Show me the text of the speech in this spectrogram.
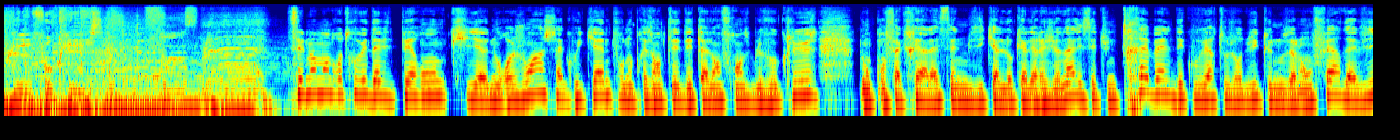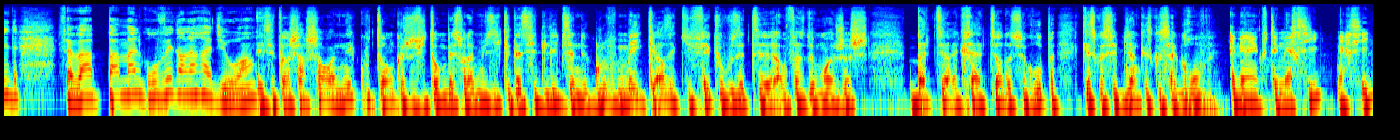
Bleu Vaucluse. C'est le moment de retrouver David Perron qui euh, nous rejoint chaque week-end pour nous présenter des talents France Bleu Vaucluse, donc consacré à la scène musicale locale et régionale. Et c'est une très belle découverte aujourd'hui que nous allons faire, David. Ça va pas mal groover dans la radio. Hein. Et c'est en cherchant, en écoutant que je suis tombé sur la musique d'Acid Lips and the Groove Makers et qui fait que vous êtes euh, en face de moi, Josh, batteur et créateur de ce groupe. Qu'est-ce que c'est bien Qu'est-ce que ça groove? Eh bien, écoutez, merci, merci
